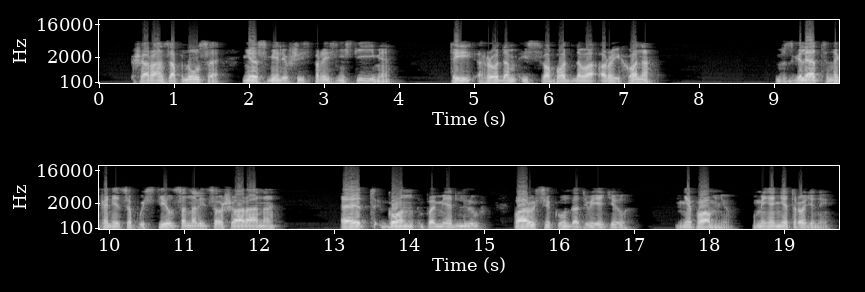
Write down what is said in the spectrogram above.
— Шаран запнулся, не осмелившись произнести имя. «Ты родом из свободного Орейхона?» Взгляд, наконец, опустился на лицо Шарана. Эд Гон, помедлив, пару секунд ответил. «Не помню. У меня нет родины».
